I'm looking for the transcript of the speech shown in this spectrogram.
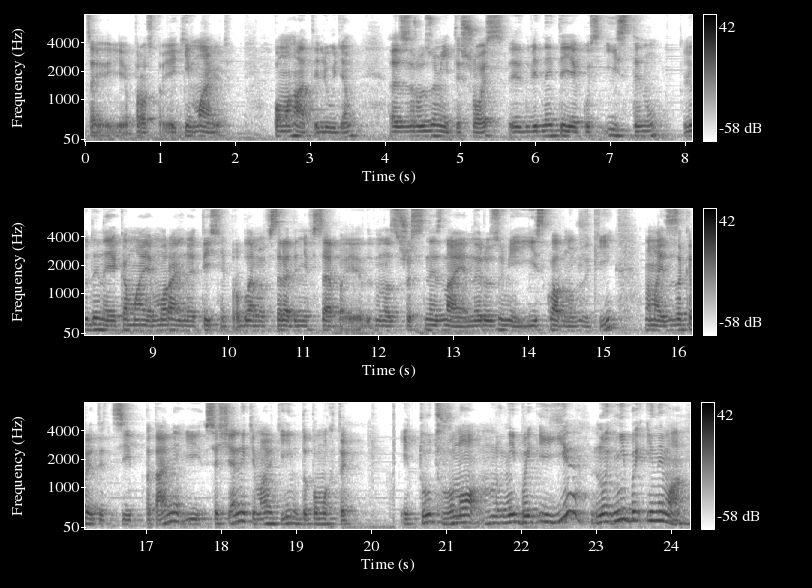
це є просто, які мають допомагати людям е, зрозуміти щось, е, віднайти якусь істину. Людина, яка має морально-етичні проблеми всередині в себе, вона щось не знає, не розуміє, їй складно в житті. Вона має закрити ці питання, і священники мають їм допомогти. І тут воно ну, ніби і є, ну ніби і нема.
